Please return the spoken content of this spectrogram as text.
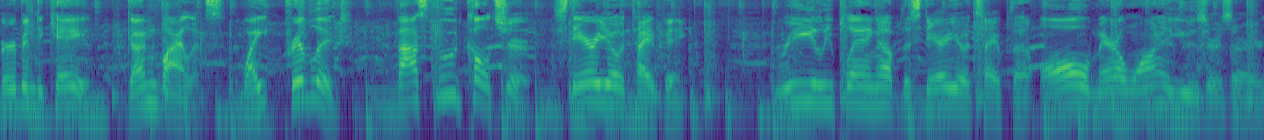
urban decay, gun violence, white privilege, fast food culture, stereotyping. Really playing up the stereotype that all marijuana users are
